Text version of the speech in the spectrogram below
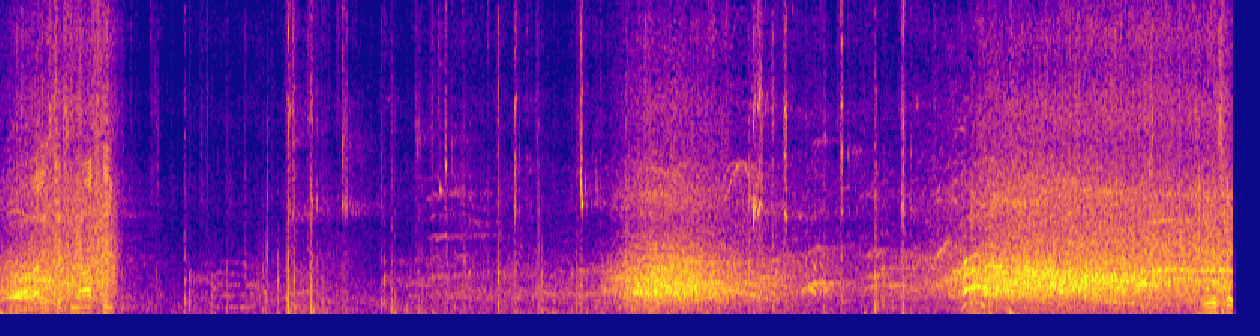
Oh, that is just nasty. He was fit.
